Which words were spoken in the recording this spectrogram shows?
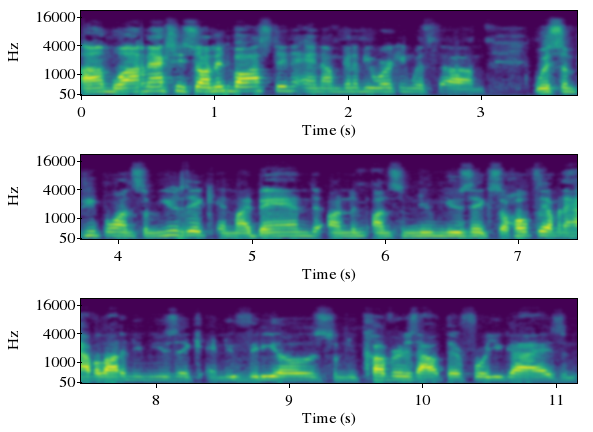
Um, well, I'm actually so I'm in Boston, and I'm going to be working with um, with some people on some music and my band on on some new music. So hopefully, I'm going to have a lot of new music and new videos, some new covers out there for you guys, and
